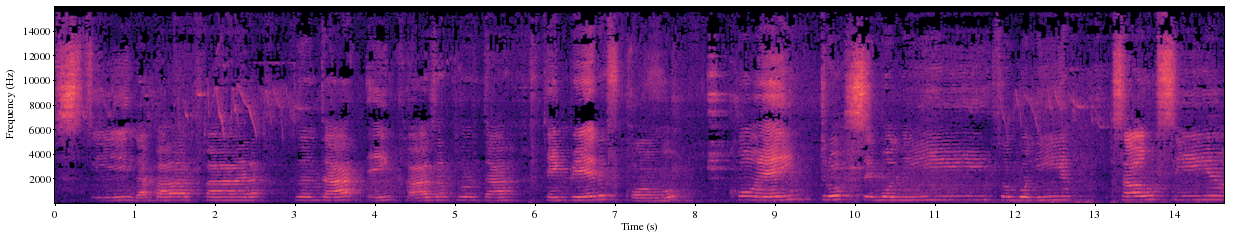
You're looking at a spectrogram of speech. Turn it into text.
Sim, dá para, para plantar em casa, plantar temperos como coentro, cebolinha, cebolinha salsinha,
